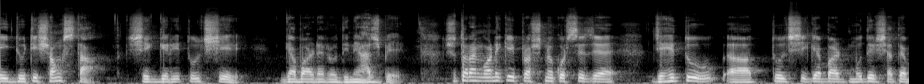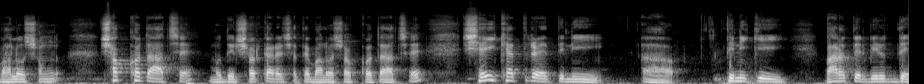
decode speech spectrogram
এই দুটি সংস্থা শিগগিরই তুলসীর গ্যাবার্ডের অধীনে আসবে। সুতরাং অনেকেই প্রশ্ন করছে যে, যেহেতু তুলসী গ্যাবার্ড মোদির সাথে ভালো সক্ষতা আছে, মোদির সরকারের সাথে ভালো সক্ষতা আছে, সেই ক্ষেত্রে তিনি তিনি কি ভারতের বিরুদ্ধে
